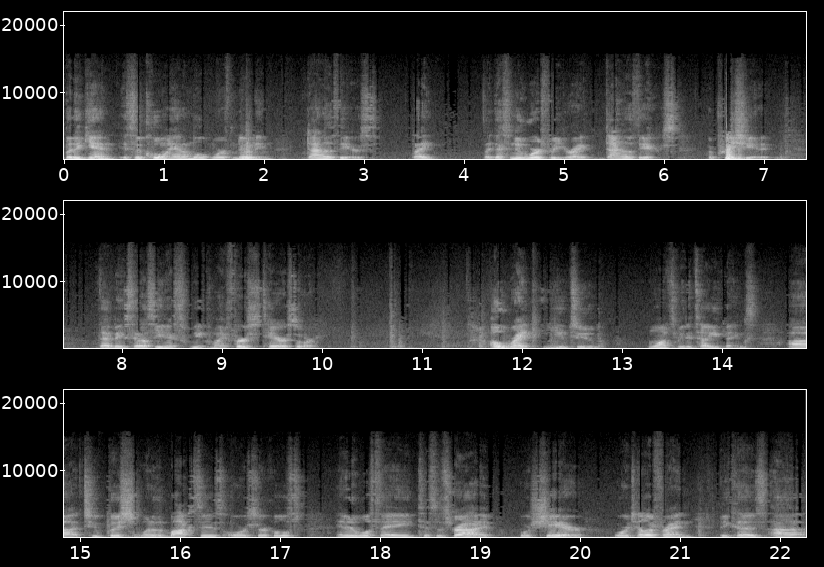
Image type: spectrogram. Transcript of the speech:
But again, it's a cool animal worth noting. Deinotheres, like like that's a new word for you, right? Deinotheres, appreciate it. That being said, I'll see you next week. My first pterosaur. Oh right, YouTube wants me to tell you things. Uh, to push one of the boxes or circles, and it will say to subscribe or share or tell a friend because uh,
